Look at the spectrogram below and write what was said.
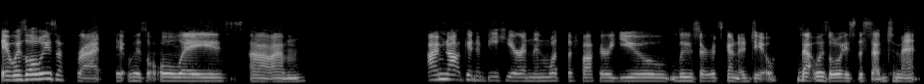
It was always a threat. It was always, um, I'm not going to be here. And then what the fuck are you losers going to do? That was always the sentiment.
